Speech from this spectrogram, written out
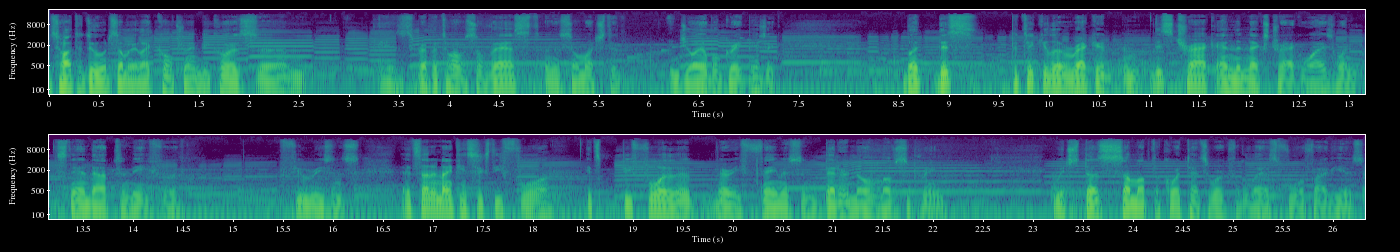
It's hard to do with somebody like Coltrane because um, his repertoire was so vast and there's so much to enjoyable, great music. But this particular record, this track and the next track, Wise One, stand out to me for a few reasons. It's done in 1964. It's before the very famous and better known Love Supreme, which does sum up the quartet's work for the last four or five years.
